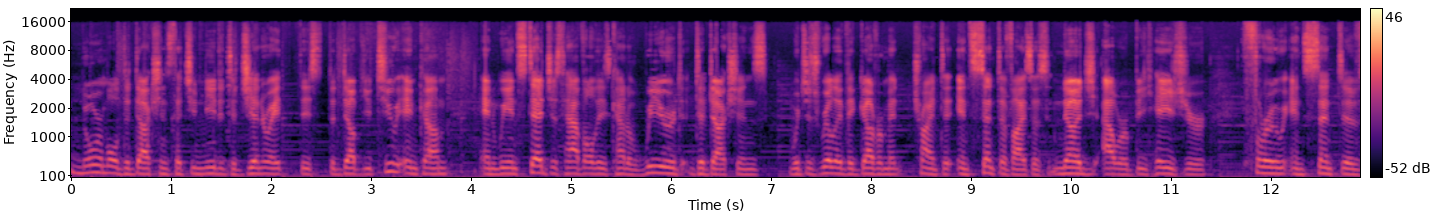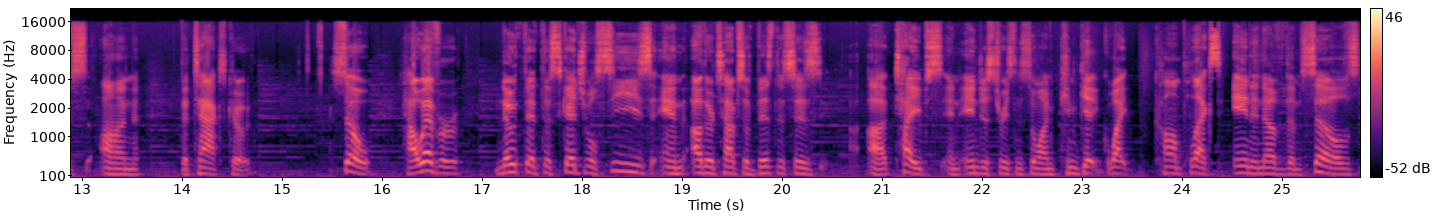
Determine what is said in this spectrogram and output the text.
normal deductions that you needed to generate this the W2 income and we instead just have all these kind of weird deductions which is really the government trying to incentivize us nudge our behavior through incentives on the tax code So, however, note that the Schedule Cs and other types of businesses, uh, types and industries and so on can get quite complex in and of themselves,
